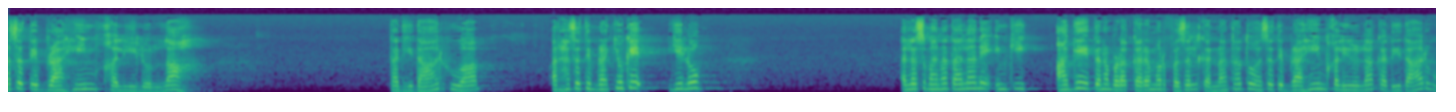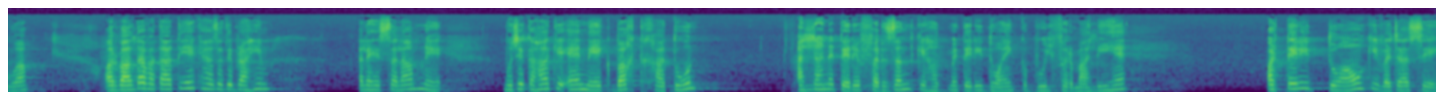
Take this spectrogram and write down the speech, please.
حضرت ابراہیم خلیل اللہ کا دیدار ہوا۔ اور حضرت ابراہیم، کیونکہ یہ لوگ اللہ سبحانہ تعالیٰ نے ان کی آگے اتنا بڑا کرم اور فضل کرنا تھا تو حضرت ابراہیم خلیل اللہ کا دیدار ہوا۔ اور والدہ بتاتی ہیں کہ حضرت ابراہیم علیہ السلام نے مجھے کہا کہ اے نیک بخت خاتون، اللہ نے تیرے فرزند کے حق میں تیری دعائیں قبول فرما لی ہیں اور تیری دعاؤں کی وجہ سے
